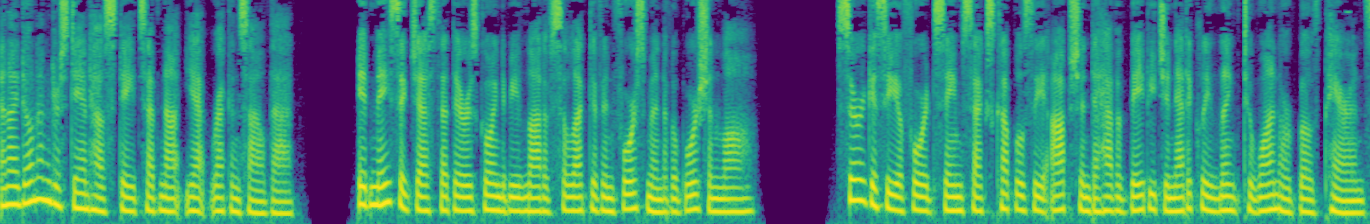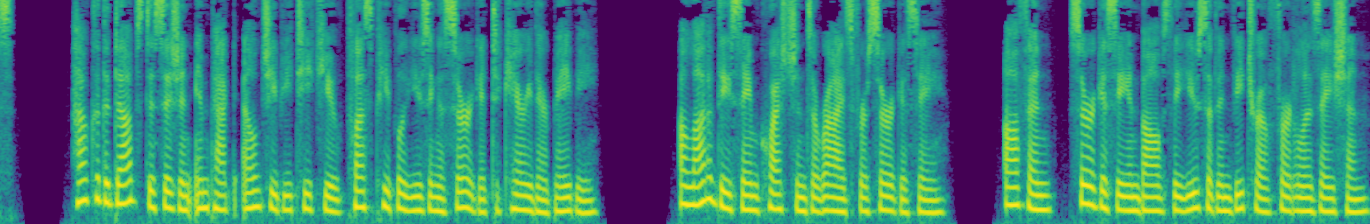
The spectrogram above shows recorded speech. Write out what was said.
and I don't understand how states have not yet reconciled that. It may suggest that there is going to be a lot of selective enforcement of abortion law. Surrogacy affords same sex couples the option to have a baby genetically linked to one or both parents. How could the Dobbs decision impact LGBTQ plus people using a surrogate to carry their baby? A lot of these same questions arise for surrogacy. Often, surrogacy involves the use of in vitro fertilization.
